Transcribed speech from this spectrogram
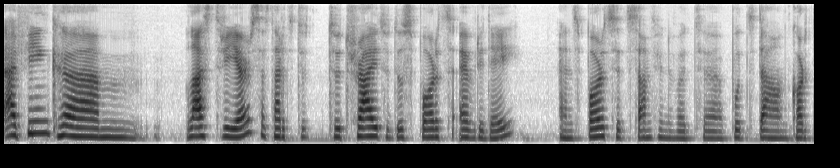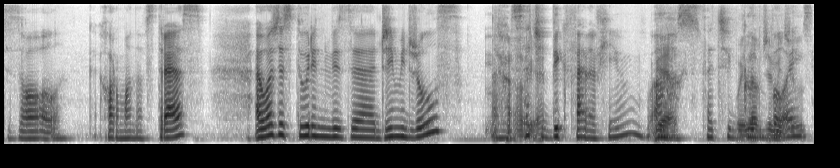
I think um, last three years I started to, to try to do sports every day, and sports it's something that uh, puts down cortisol, hormone of stress. I was just touring with uh, Jamie Jones. I'm Oh, such a big fan of him. Oh, Yes, such a we good boy. Jones.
